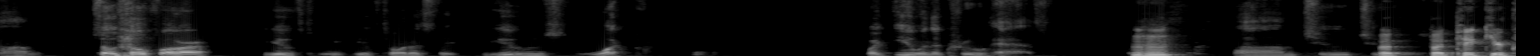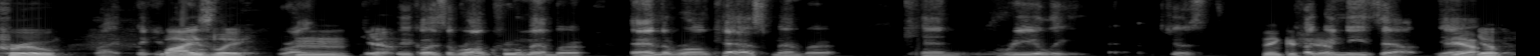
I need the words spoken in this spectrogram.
Um, so so far, you've you've taught us to use what what you and the crew have. Mm-hmm. Um, to to but but pick your crew right pick your wisely crew, right mm, yeah because the wrong crew member and the wrong cast member can really just think of cut ship. your knees out. Yeah. Yep.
